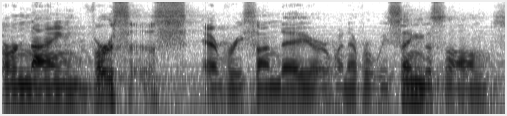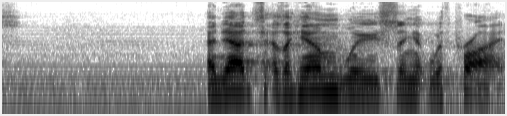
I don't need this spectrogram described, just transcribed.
or nine verses every Sunday or whenever we sing the songs. And yet, as a hymn, we sing it with pride.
